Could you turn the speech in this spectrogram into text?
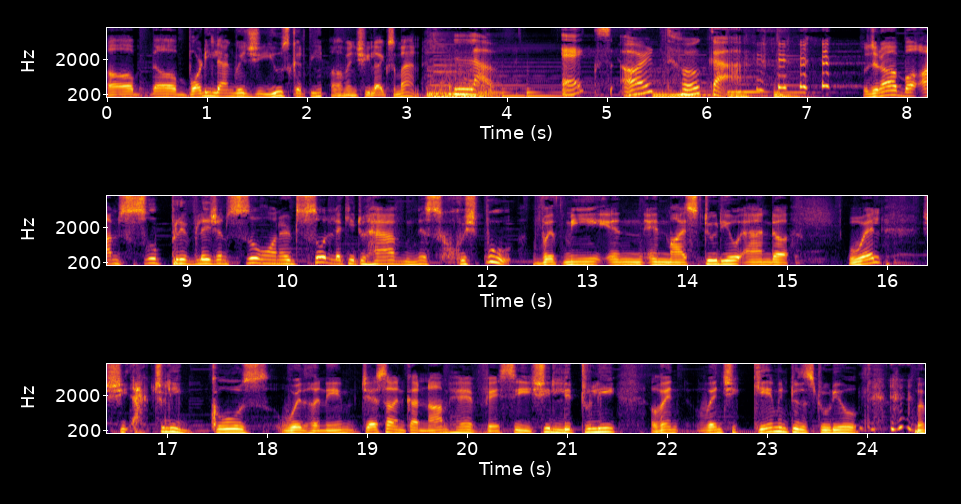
बॉडी लैंग्वेज यूज़ करती हैं। When she likes man love ex और धोखा तो जनाब I am so privilege and so honoured so lucky to have miss Khushboo with me in in my studio and well she actually goes with her name जैसा इनका नाम है वैसी she literally when when she came into the studio मैं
